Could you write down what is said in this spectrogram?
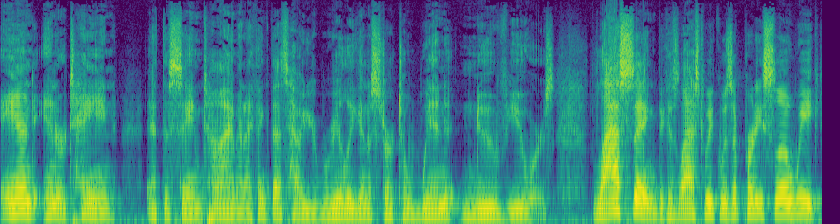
and entertain at the same time. And I think that's how you're really going to start to win new viewers. Last thing, because last week was a pretty slow week,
